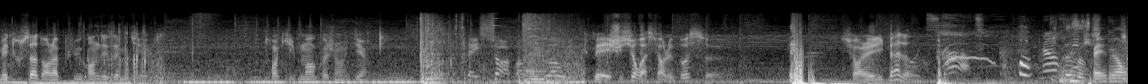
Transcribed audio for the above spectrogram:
Mais tout ça dans la plus grande des amitiés. Tranquillement, quoi, j'ai envie de dire. Mais je suis sûr, on va se faire le boss euh, sur l'hélipad. hein. Now Putain, ça serait the énorme.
